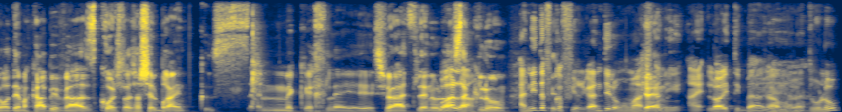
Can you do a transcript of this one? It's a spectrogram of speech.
ואוהדי מכבי, ואז כל שלושה של בריינט, סמק איך ל... שהוא היה אצלנו, לא. עשה כלום. אני דווקא פרגנתי לו ממש, כן? אני אני לא הייתי לגמרי. בדולו,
